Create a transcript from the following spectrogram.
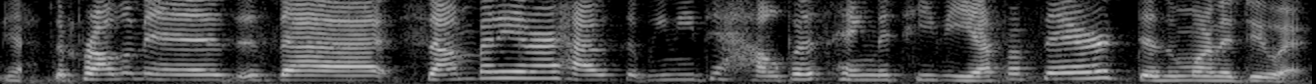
Yeah. The problem is, is that somebody in our house that we need to help us hang the TV up up there doesn't want to do it.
